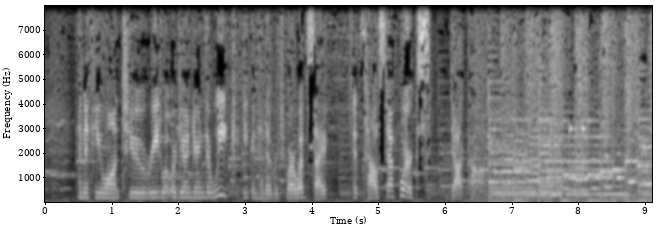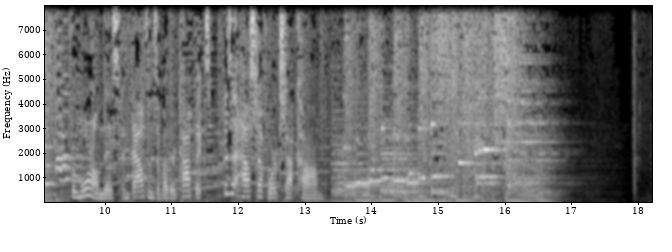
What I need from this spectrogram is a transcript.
And if you want to read what we're doing during the week, you can head over to our website. It's howstuffworks.com. For more on this and thousands of other topics, visit howstuffworks.com.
